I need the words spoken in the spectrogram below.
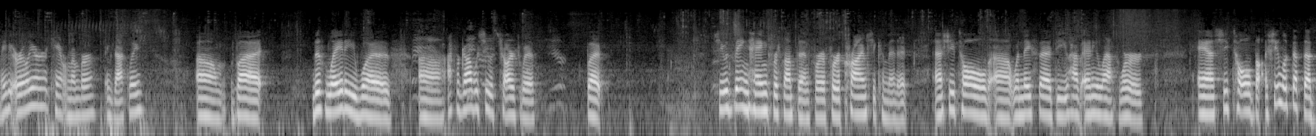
maybe earlier. I can't remember exactly. Um, but this lady was, uh, I forgot what she was charged with, but she was being hanged for something, for, for a crime she committed. And she told, uh, when they said, Do you have any last words? And she told, the, she looked at the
